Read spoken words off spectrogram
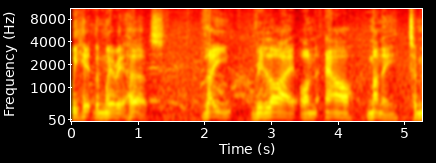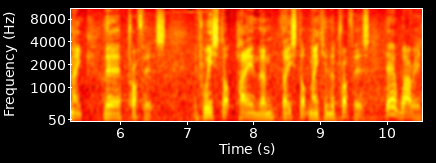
We hit them where it hurts. They rely on our money to make their profits. If we stop paying them, they stop making the profits. They're worried.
